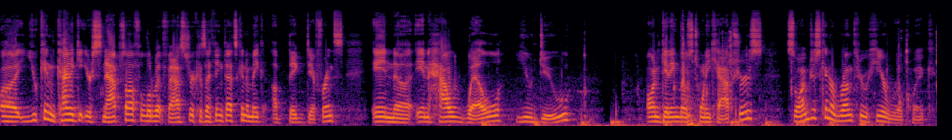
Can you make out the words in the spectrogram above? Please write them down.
uh, you can kind of get your snaps off a little bit faster because I think that's going to make a big difference in uh, in how well you do on getting those 20 captures. So I'm just going to run through here real quick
